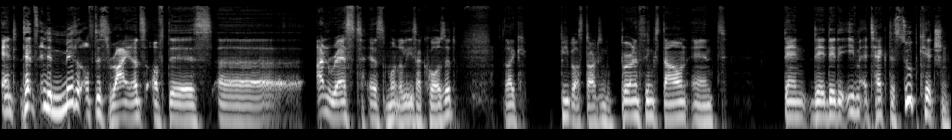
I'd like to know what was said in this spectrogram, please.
And that's in the middle of this riots, of this uh, unrest, as Mona Lisa calls it. Like people are starting to burn things down, and then they, they, they even attack the soup kitchen.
